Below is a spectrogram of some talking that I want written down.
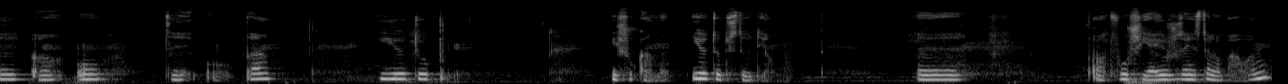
y, o, u, ty, u. YouTube i szukamy. YouTube Studio. Y, otwórz, ja już zainstalowałem.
